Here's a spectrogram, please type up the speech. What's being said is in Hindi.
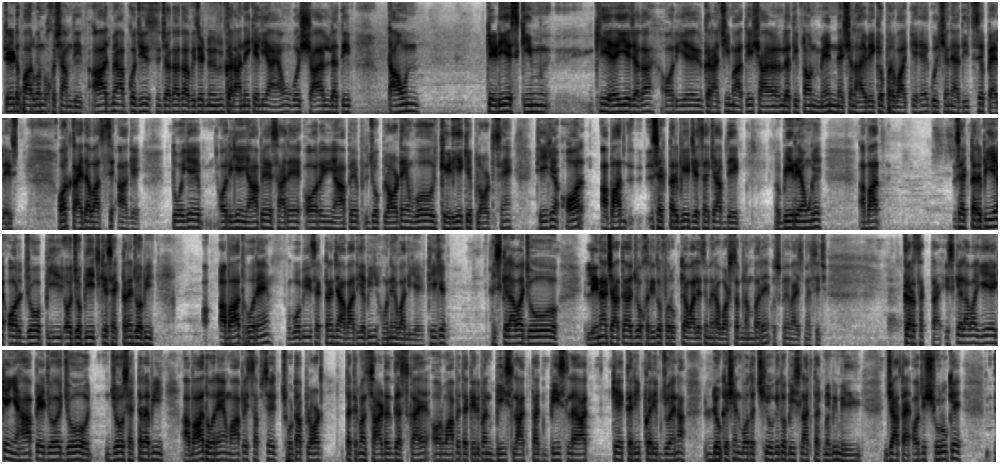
स्टेट फार्मर में खुश आमदीद आज मैं आपको जिस जगह का विज़िट कराने के लिए आया हूँ, वो Shah Latif town K D A scheme की है ये जगह और ये कराची में आती है। Shah Latif town main national highway के ऊपर वाक़ है, गुलशन हदीद से पहले और कायदाबाद से आगे। तो ये और ये यहाँ पे सारे और यहाँ पे जो प्लॉट हैं, वो के डी ए के प्लॉट्स हैं, ठीक है? और आबाद सेक्टर भी है, जैसा कि आप देख भी रहे होंगे। आबाद सेक्टर भी है और जो बी और जो बीच के सेक्टर हैं, जो अभी आबाद हो रहे हैं, वो भी सेक्टर हैं, जहाँ आबादी अभी होने वाली है, ठीक है? इसके अलावा जो लेना चाहता है, जो ख़रीदो फ़रोख्त के हवाले से मेरा व्हाट्सअप नंबर है, उस पर वॉइस मैसेज कर सकता है। इसके अलावा ये है कि यहाँ पे जो जो जो सेक्टर अभी आबाद हो रहे हैं, वहाँ पे सबसे छोटा प्लॉट तकरीबन साठ गज का है, और वहाँ पे तकरीबन बीस लाख तक, बीस लाख के करीब करीब जो है ना लोकेशन बहुत अच्छी होगी तो बीस लाख तक में भी मिल जाता है। और जो शुरू के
